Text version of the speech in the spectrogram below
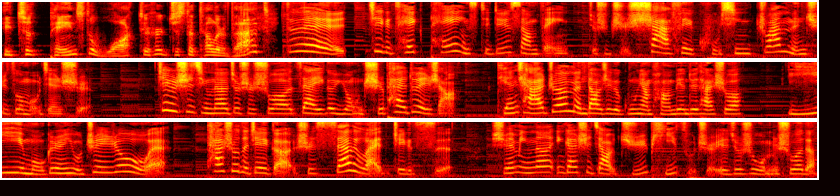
He took pains to walk to her just to tell her that? 对，这个 take pains to do something 就是指煞费苦心，专门去做某件事。这个事情呢，就是说，在一个泳池派对上，甜茶专门到这个姑娘旁边对她说：“咦，某个人有赘肉哎。”他说的这个是 cellulite 这个词，学名呢应该是叫橘皮组织，也就是我们说的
